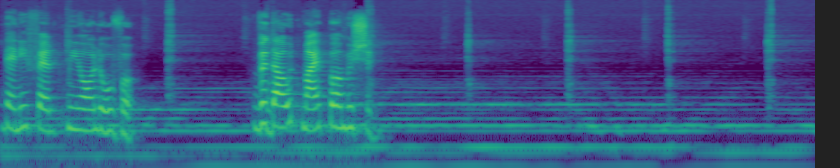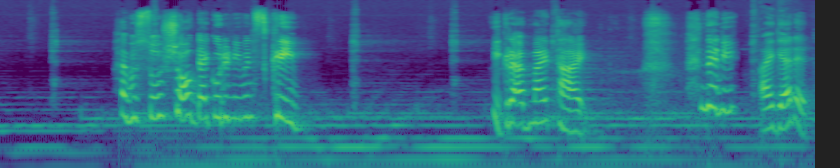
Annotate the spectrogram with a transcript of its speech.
Then he felt me all over without my permission. I was so shocked I couldn't even scream. He grabbed my thigh. And then he. I get it.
